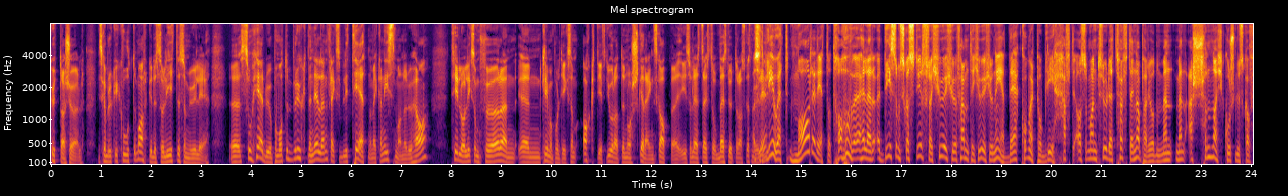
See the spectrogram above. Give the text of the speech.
kutta sjøl, vi skal bruke kvotemarkedet så lite som mulig, eh, så har du jo på en måte brukt en del av den fleksibiliteten og mekanismene du har, til å liksom føre en, en, klimapolitikk som aktivt gjorde at det norske regnskapet isolert sett sto best ut raskest mulig. Altså, det blir jo et mareritt å ta over, eller de som skal styre fra 2025 til 2029, det kommer til å bli heftig. Altså Man tror det er tøft denne perioden, men, men jeg skjønner ikke hvordan du skal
